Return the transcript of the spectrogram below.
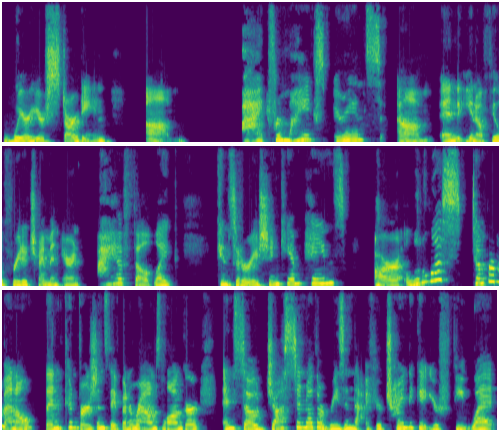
where you're starting, um, I, from my experience, um, and you know, feel free to chime in, Erin. I have felt like consideration campaigns are a little less temperamental than conversions. They've been around longer. And so, just another reason that if you're trying to get your feet wet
